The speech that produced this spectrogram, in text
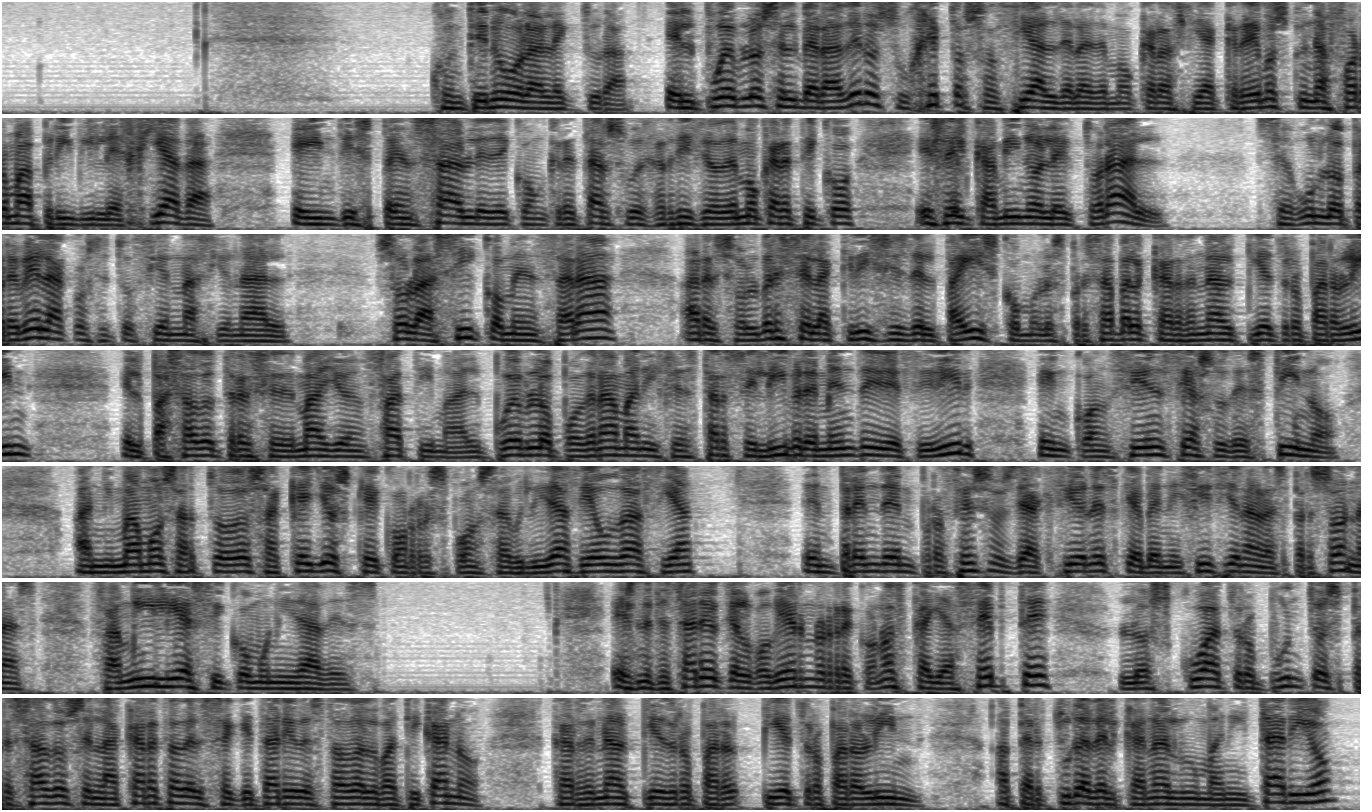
Continúo la lectura. El pueblo es el verdadero sujeto social de la democracia. Creemos que una forma privilegiada e indispensable de concretar su ejercicio democrático es el camino electoral, según lo prevé la Constitución Nacional. Solo así comenzará a resolverse la crisis del país, como lo expresaba el cardenal Pietro Parolín el pasado 13 de mayo en Fátima. El pueblo podrá manifestarse libremente y decidir en conciencia su destino. Animamos a todos aquellos que con responsabilidad y audacia emprenden procesos de acciones que beneficien a las personas, familias y comunidades. Es necesario que el Gobierno reconozca y acepte los cuatro puntos expresados en la carta del secretario de Estado del Vaticano, cardenal Pietro Parolín, apertura del canal humanitario,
